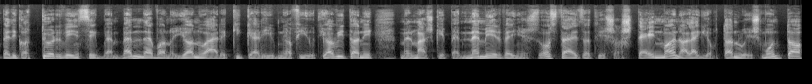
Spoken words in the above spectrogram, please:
pedig a törvényszékben benne van, a januári ki kell hívni a fiút javítani, mert másképpen nem érvényes az osztályzat, és a Steinmann, a legjobb tanuló is mondta,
